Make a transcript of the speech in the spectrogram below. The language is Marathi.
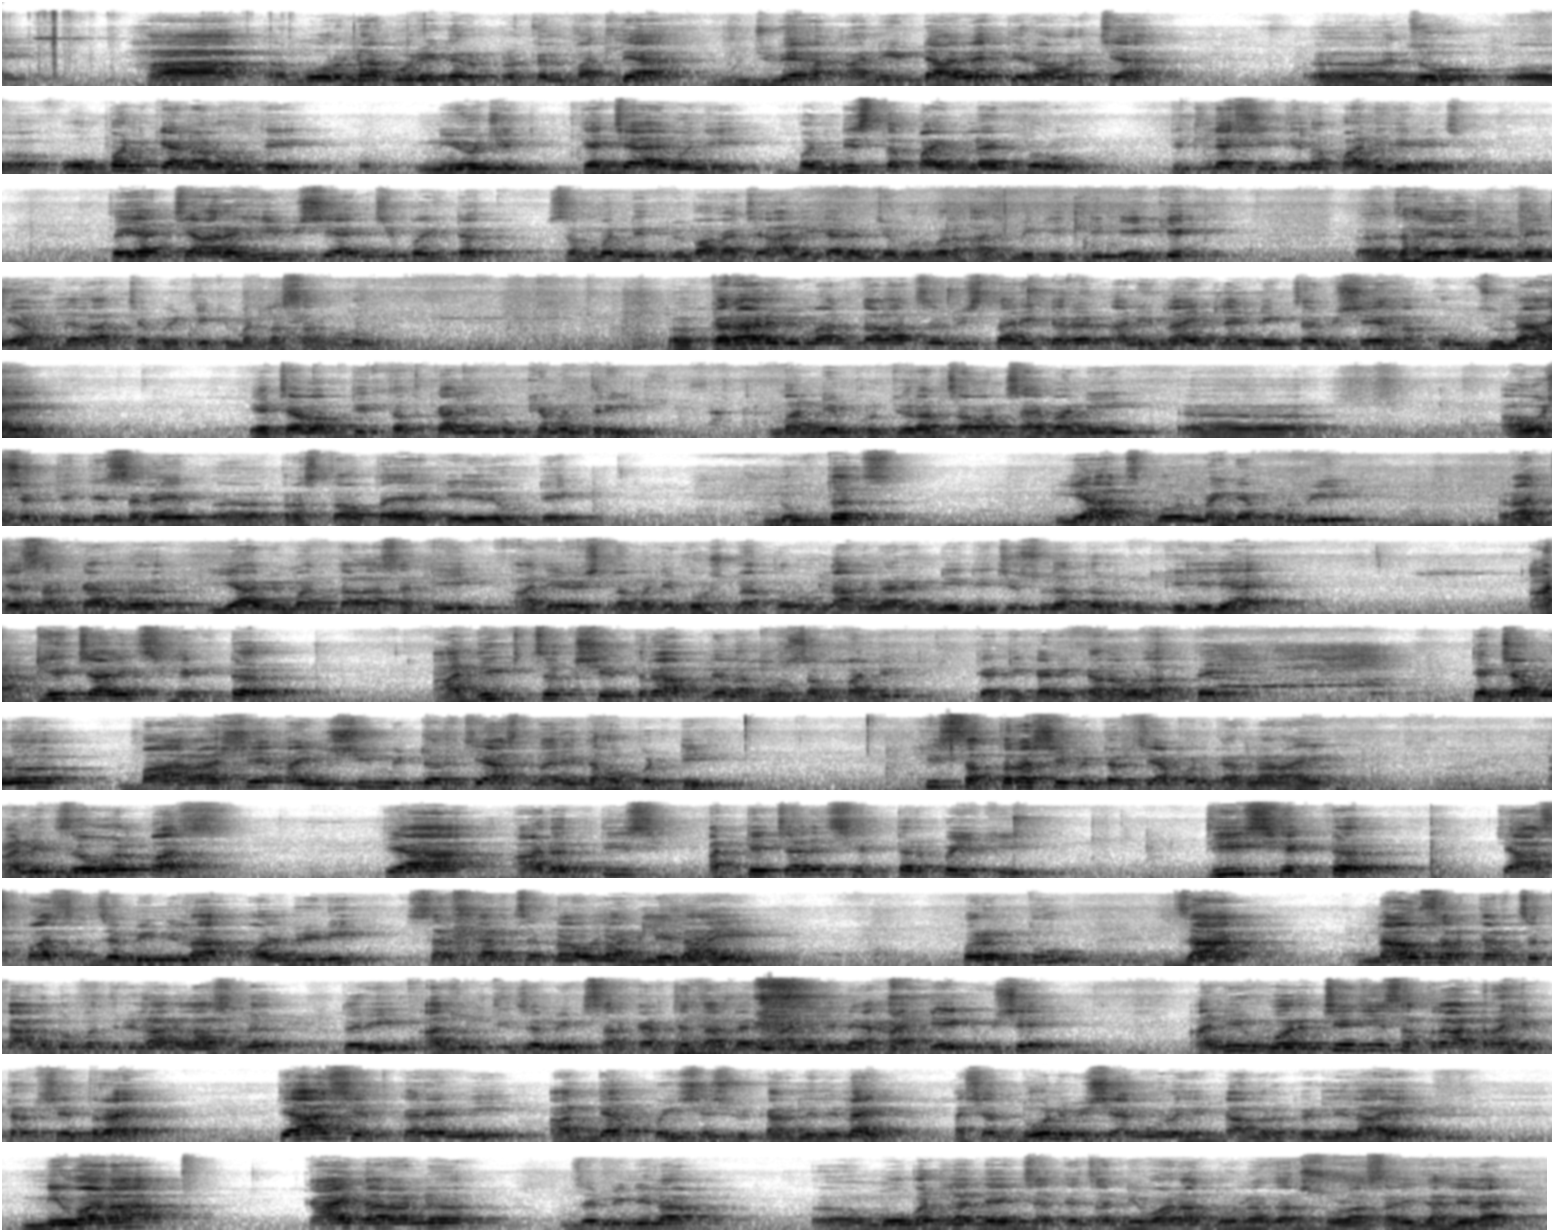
हा मोरणा गोरेकर प्रकल्पातल्या उजव्या आणि डाव्या तीरावरच्या जो ओपन कॅनल होते नियोजित त्याच्याऐवजी बंदिस्त पाईपलाईन करून तिथल्या शेतीला पाणी देण्याचे. तर या चारही विषयांची बैठक संबंधित विभागाच्या अधिकाऱ्यांच्या बरोबर आज मी घेतली. एक एक झालेला निर्णय मी आपल्याला आजच्या बैठकीमधला सांगतो. कराड विमानतळाचं विस्तारीकरण आणि नाईट लँडिंगचा विषय हा खूप जुना आहे. याच्या बाबतीत तत्कालीन मुख्यमंत्री माननीय पृथ्वीराज चव्हाण साहेबांनी आवश्यक ते सगळे प्रस्ताव तयार केलेले होते. नुकतंच याच दोन महिन्यापूर्वी राज्य सरकारनं या विमानतळासाठी अधिवेशनामध्ये घोषणा करून लागणाऱ्या निधीची सुद्धा तरतूद केलेली आहे. अठ्ठेचाळीस हेक्टर अधिकचं क्षेत्र आपल्याला भूसंपादित त्या ठिकाणी करावं लागतंय. त्याच्यामुळं बाराशे ऐंशी मीटरची असणारी धावपट्टी ही सतराशे मीटरची आपण करणार आहे. आणि जवळपास त्या अडतीस अठ्ठेचाळीस हेक्टरपैकी तीस हेक्टरच्या आसपास जमिनीला ऑलरेडी सरकारचं नाव लागलेलं आहे. परंतु जा नाव सरकारचं कागदोपत्री लागलं असलं तरी अजून ती जमीन सरकारच्या ताब्यात आलेली नाही. हा एक विषय. आणि वरचे जे सतरा अठरा हेक्टर क्षेत्र आहे त्या शेतकऱ्यांनी अद्याप पैसे स्वीकारलेले नाहीत. अशा दोन विषयांमुळे हे काम रखडलेलं आहे. निवाडा काय दरानं जमिनीला मोबदला द्यायचा त्याचा निवाडा दोन हजार सोळा साली झालेला आहे.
